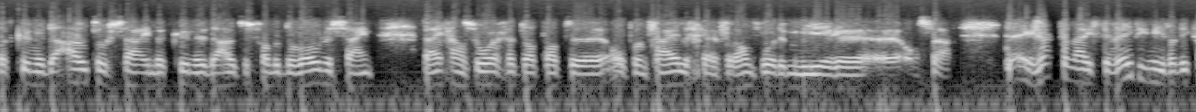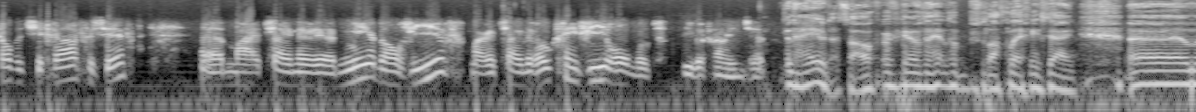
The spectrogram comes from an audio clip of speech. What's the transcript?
dat kunnen de auto's zijn, dat kunnen de auto's van de bewoners zijn. Wij gaan zorgen dat dat eh, op een veilige en verantwoorde manier eh, ontstaat. De exacte lijsten weet ik niet, want ik had het je graag gezegd. Eh, maar het zijn er meer dan vier, maar het zijn er ook geen 400 die we gaan inzetten. Nee, dat zou ook een hele beslaglegging zijn. Ehm,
